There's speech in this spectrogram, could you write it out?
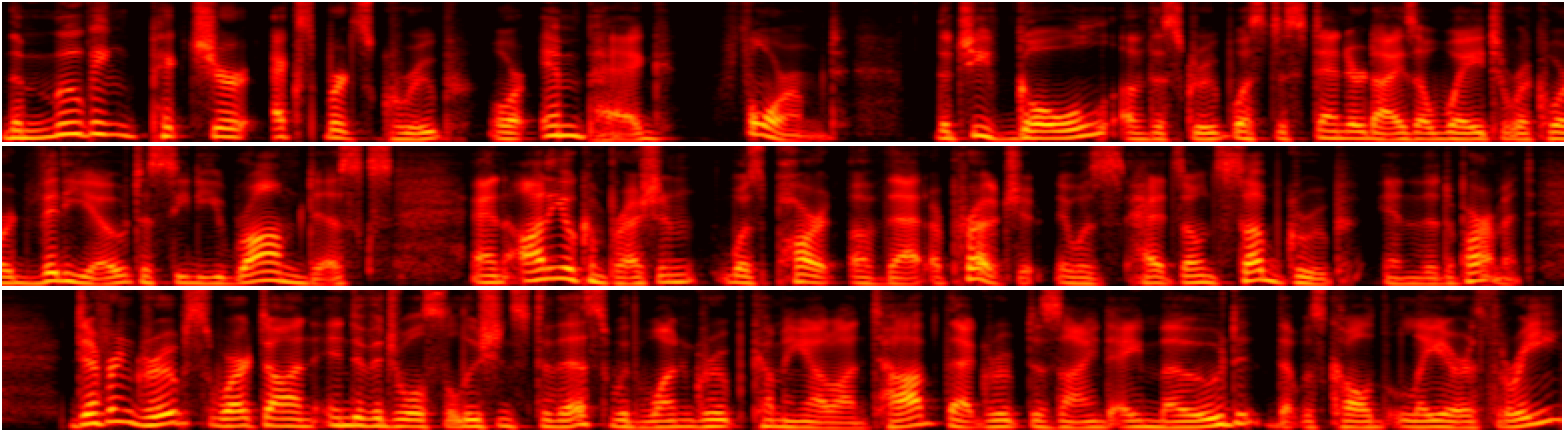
the Moving Picture Experts Group, or MPEG, formed. The chief goal of this group was to standardize a way to record video to CD-ROM disks, and audio compression was part of that approach. It, it was had its own subgroup in the department. Different groups worked on individual solutions to this, with one group coming out on top. That group designed a mode that was called Layer 3,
